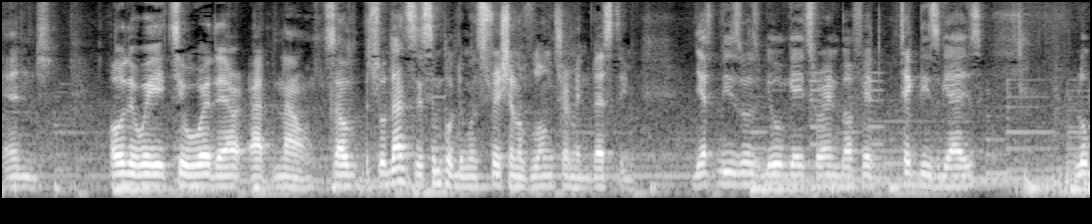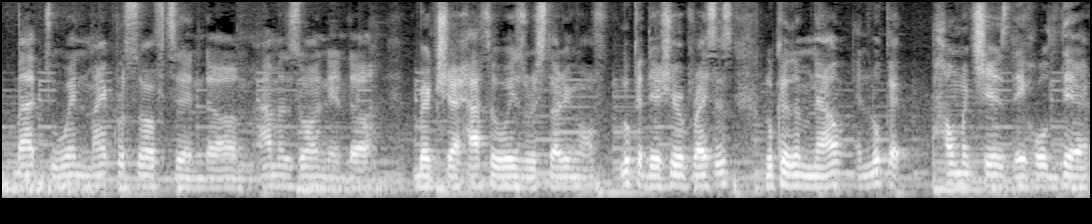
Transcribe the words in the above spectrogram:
and all the way till where they are at now. So so that's a simple demonstration of long-term investing. Jeff Bezos, Bill Gates, Warren Buffett, take these guys, look back to when Microsoft and um, Amazon and uh, Berkshire Hathaways were starting off. Look at their share prices, look at them now, and look at how much shares they hold there.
